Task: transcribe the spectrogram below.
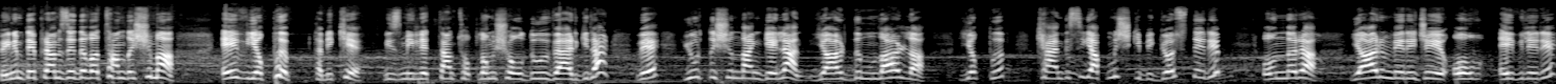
Benim depremzede vatandaşıma ev yapıp tabii ki biz milletten toplamış olduğu vergiler ve yurt dışından gelen yardımlarla yapıp kendisi yapmış gibi gösterip onlara yarın vereceği o evleri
